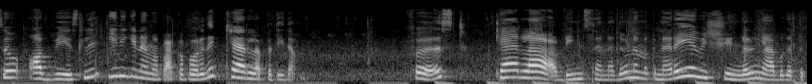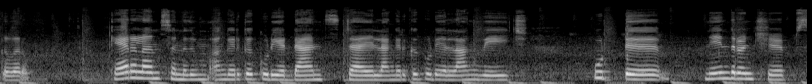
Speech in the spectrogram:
ஸோ ஆப்வியஸ்லி இன்றைக்கி நம்ம பார்க்க போகிறது கேரளா பற்றி தான் ஃபர்ஸ்ட் கேரளா அப்படின்னு சொன்னதும் நமக்கு நிறைய விஷயங்கள் ஞாபகத்துக்கு வரும். கேரளான்னு சொன்னதும் அங்கே இருக்கக்கூடிய டான்ஸ் ஸ்டைல் அங்கே இருக்கக்கூடிய லாங்குவேஜ் புட்டு நேந்திரன் சிப்ஸ்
